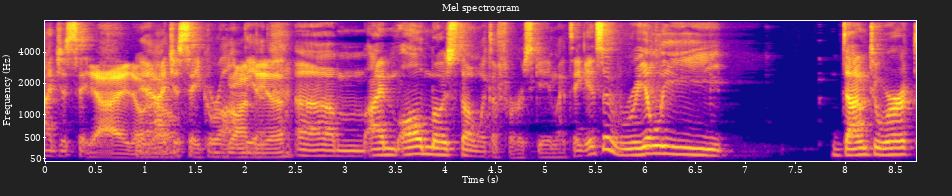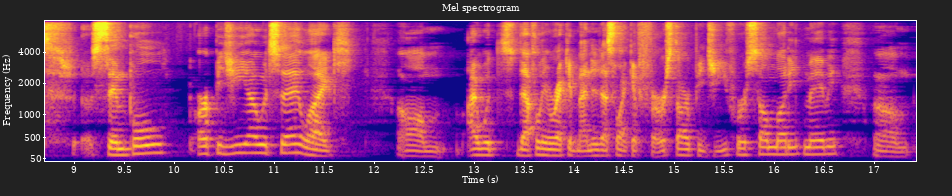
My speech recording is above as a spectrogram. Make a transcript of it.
I just say yeah, I don't yeah, know. I just say Grandia. Grandia. Um, I'm almost done with the first game. I think it's a really down to earth, simple RPG. I would say like. Um, I would definitely recommend it as like a first RPG for somebody, maybe. Um,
